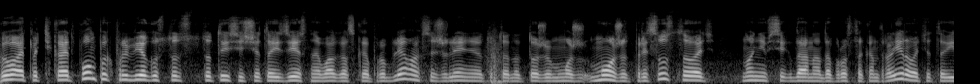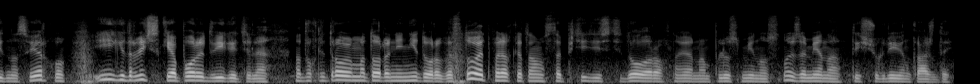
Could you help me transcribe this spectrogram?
Бывает, подтекают помпы к пробегу 100 100 тысяч. Это известная ваговская проблема. К сожалению, тут она тоже мож- может присутствовать но не всегда надо просто контролировать, это видно сверху. И гидравлические опоры двигателя. На двухлитровый мотор они недорого стоят, порядка там 150 долларов, наверное, плюс-минус. Ну и замена 1000 гривен каждый.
